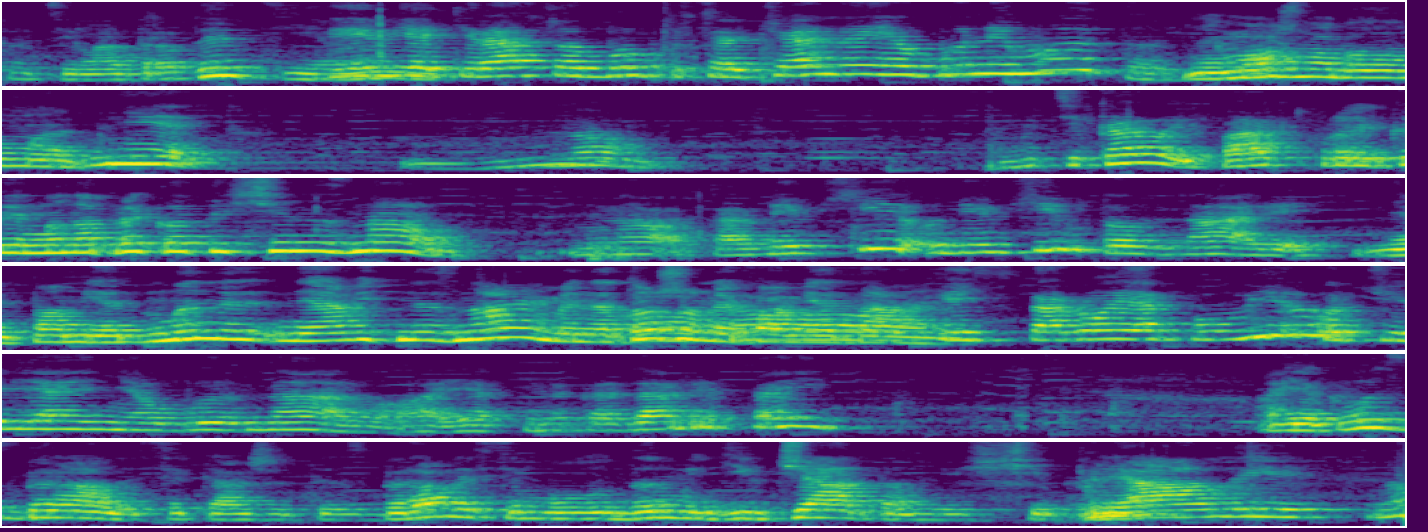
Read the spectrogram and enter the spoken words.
Та ціла традиція. Дев'ять разів був свячений, якби не митий. Не можна було мити. Ні. Ну, Ну, цікавий факт, про який ми, наприклад, іще не знали. ну, та не всі, не всі то знали. Не пам'ят... Ми не, навіть не знаємо, не то, що не пам'ятаємо. Якесь старое повіло челяння би знало, а як не казали, та й А як ви збиралися, кажете, збиралися молодими дівчатами ще пряли. ну,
